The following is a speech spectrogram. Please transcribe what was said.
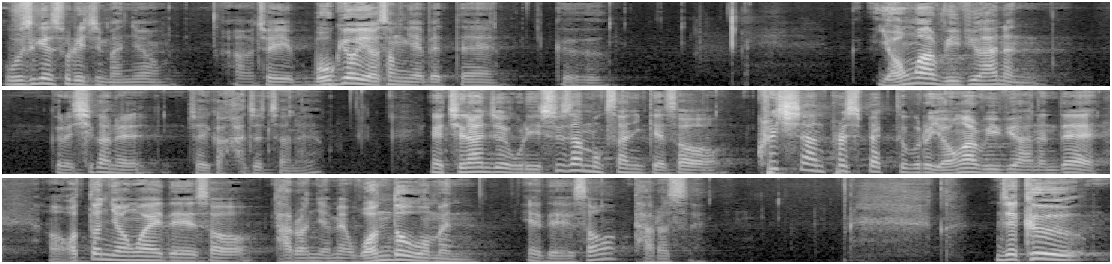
우스갯소리지만요. 어, 저희 목요 여성 예배 때그 영화 리뷰하는 그런 시간을 저희가 가졌잖아요. 예, 지난주에 우리 수잔 목사님께서 크리스천 perspective로 영화 리뷰하는데 어, 어떤 영화에 대해서 다뤘냐면 원더우먼에 대해서 다뤘어요. 이제 그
